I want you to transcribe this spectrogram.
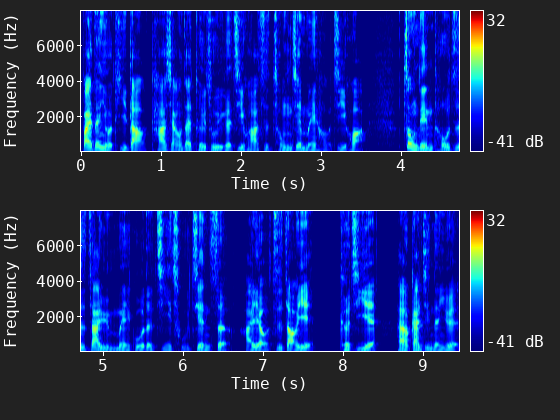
拜登有提到，他想要再推出一个计划，是重建美好计划。重点投资在于美国的基础建设，还有制造业、科技业，还有干净能源。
